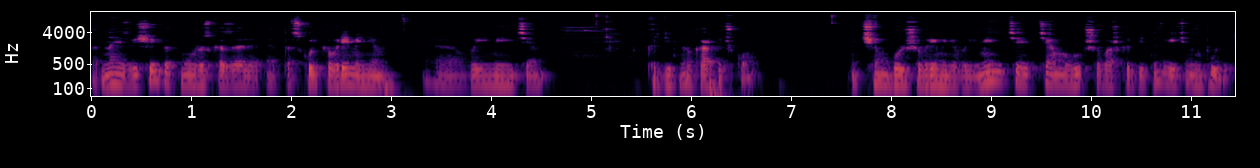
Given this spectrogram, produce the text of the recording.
Одна из вещей, как мы уже сказали, это сколько времени э, вы имеете кредитную карточку. Чем больше времени вы имеете, тем лучше ваш кредитный рейтинг будет.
